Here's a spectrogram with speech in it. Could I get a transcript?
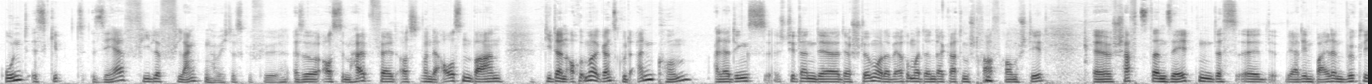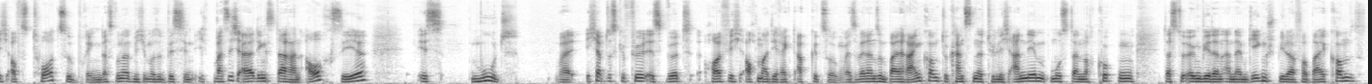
und es gibt sehr viele Flanken, habe ich das Gefühl. Also aus dem Halbfeld, aus, von der Außenbahn, die dann auch immer ganz gut ankommen. Allerdings steht dann der, der Stürmer oder wer auch immer dann da gerade im Strafraum steht, äh, schafft es dann selten, das, äh, ja, den Ball dann wirklich aufs Tor zu bringen. Das wundert mich immer so ein bisschen. Ich, was ich allerdings daran auch sehe, ist Mut. Weil ich habe das Gefühl, es wird häufig auch mal direkt abgezogen. Also wenn dann so ein Ball reinkommt, du kannst ihn natürlich annehmen, musst dann noch gucken, dass du irgendwie dann an deinem Gegenspieler vorbeikommst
